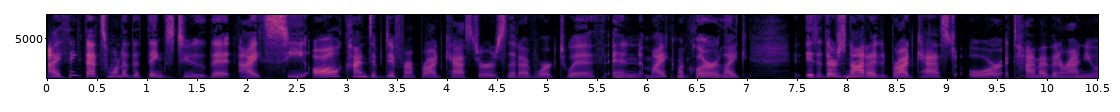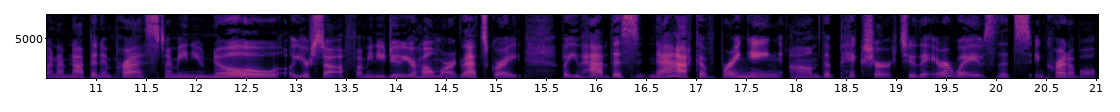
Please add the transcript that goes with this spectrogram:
I think that's one of the things too that I see all kinds of different broadcasters that I've worked with, and Mike McClure, like, it, there's not a broadcast or a time I've been around you and I've not been impressed. I mean, you know your stuff. I mean, you do your homework. That's great, but you have this knack of bringing um, the picture to the airwaves. That's incredible.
